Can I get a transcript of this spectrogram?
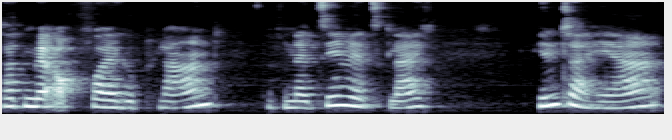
Das hatten wir auch vorher geplant. Davon erzählen wir jetzt gleich. Hinterher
